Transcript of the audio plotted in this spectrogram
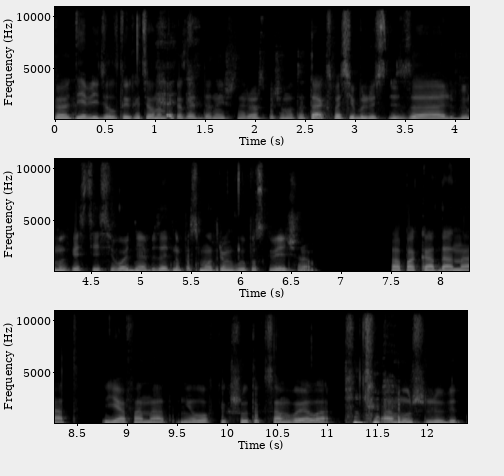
Я видел, ты хотел нам показать Donation Alerts почему-то. Так, спасибо за любимых гостей сегодня. Обязательно посмотрим выпуск вечером. А пока донат. Я фанат неловких шуток Самвела, а муж любит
